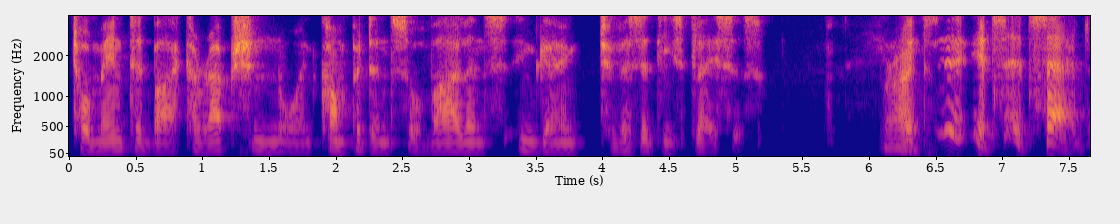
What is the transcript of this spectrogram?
tormented by corruption or incompetence or violence in going to visit these places. Right. It's, it's, it's sad,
